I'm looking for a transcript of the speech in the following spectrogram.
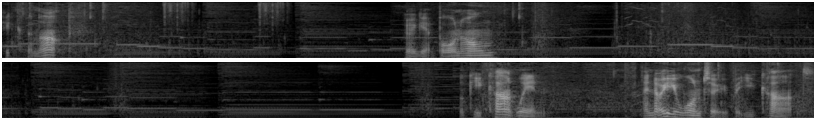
Pick them up. Go get Bornholm. Look, you can't win. I know you want to, but you can't.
